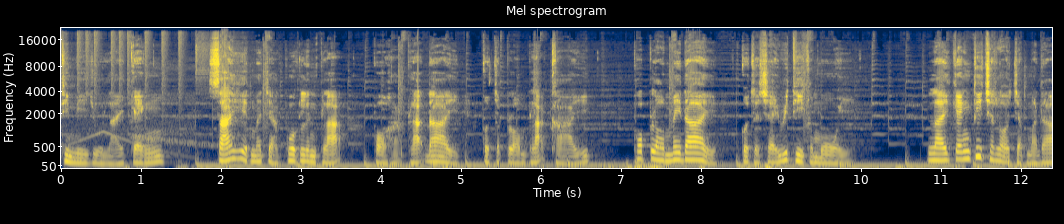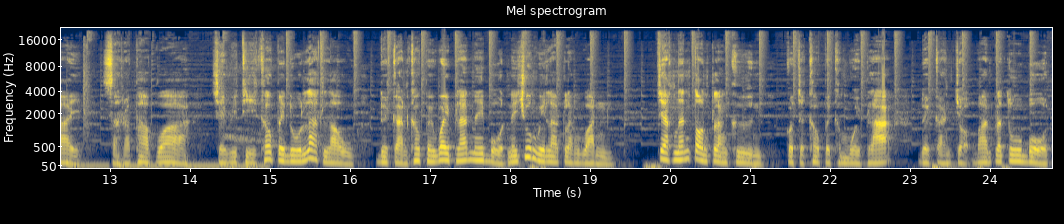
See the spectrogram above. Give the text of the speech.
ที่มีอยู่หลายแก๊ง สาเหตุมาจากพวกเล่นพระ พอหาพระได้ก็จะปลอมพระขาย พอปลอมไม่ได้ก็จะใช้วิธีขโมย หลายแก๊งที่ชะลอจับมาได้ สารภาพว่าใช้วิธีเข้าไปดูลาดเหลาโดยการเข้าไปไหว้พระในโบสถ์ในช่วงเวลากลางวัน จากนั้นตอนกลางคืนก็จะเข้าไปขโมยพระ โดยการเจาะบานประตูโบสถ์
